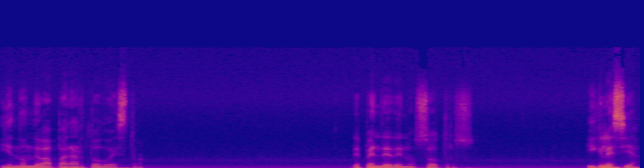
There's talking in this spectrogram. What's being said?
¿Y en dónde va a parar todo esto? Depende de nosotros. Iglesia,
